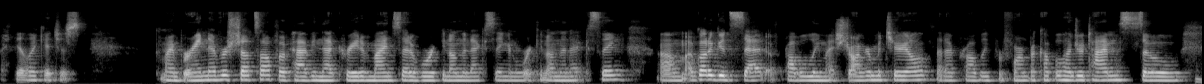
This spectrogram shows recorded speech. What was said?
I feel like it just my brain never shuts off of having that creative mindset of working on the next thing and working on the next thing. Um, I've got a good set of probably my stronger material that I've probably performed a couple hundred times. So mm.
